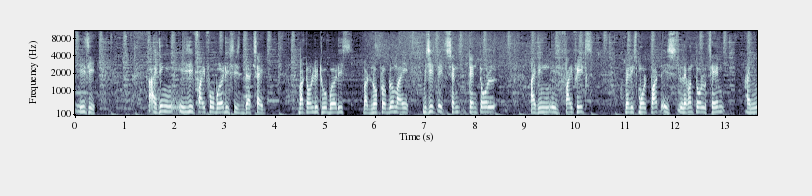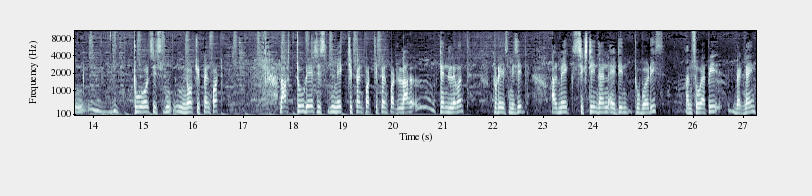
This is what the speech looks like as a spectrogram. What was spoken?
easy. I think easy five four birdies is that side, but only two birdies. But no problem. I miss it. It's ten ten tall. I think is five feet. Very small part is eleven tall. Same. I'm two holes is no chip and putt. Last two days is make chip and putt, chip and putt. Last 10, 11th. Today is miss it. I'll make 16 then 18 two birdies. I'm so happy. Back nine.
